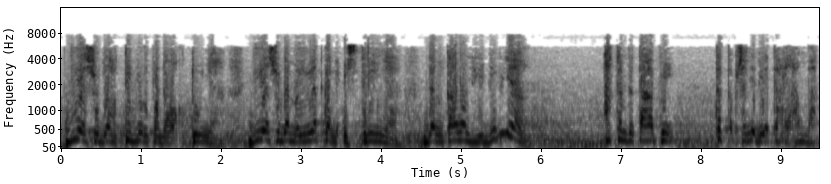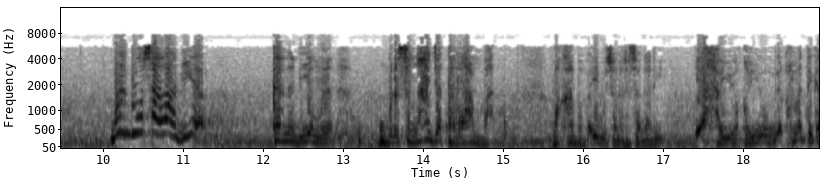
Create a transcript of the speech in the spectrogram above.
Dia sudah tidur pada waktunya. Dia sudah mengingatkan istrinya dan kawan hidupnya. Akan tetapi tetap saja dia terlambat. Berdosalah dia. Karena dia bersengaja terlambat. Maka Bapak Ibu saudara-saudari, ya hayyu ya qayyum bi rahmatika.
